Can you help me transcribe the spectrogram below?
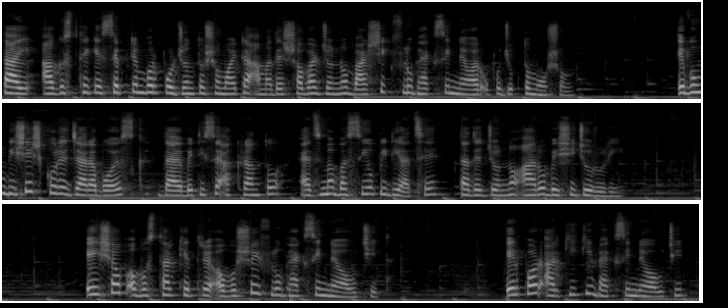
তাই আগস্ট থেকে সেপ্টেম্বর পর্যন্ত সময়টা আমাদের সবার জন্য বার্ষিক ফ্লু ভ্যাকসিন নেওয়ার উপযুক্ত মৌসুম। এবং বিশেষ করে যারা বয়স্ক, ডায়াবেটিসে আক্রান্ত, অ্যাজমা বা সিওপিডি আছে, তাদের জন্য আরও বেশি জরুরি। এইসব অবস্থার ক্ষেত্রে অবশ্যই ফ্লু ভ্যাকসিন নেওয়া উচিত। এরপর আর কি কি ভ্যাকসিন নেওয়া উচিত?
